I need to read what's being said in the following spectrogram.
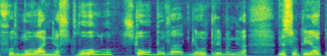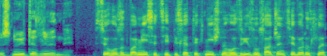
формування стволу, стовбура для отримання високоякісної деревини. Всього за два місяці після технічного зрізу саджанці виросли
